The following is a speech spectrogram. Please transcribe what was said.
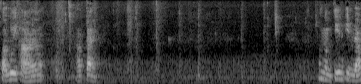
ขอลุยขาแล้วขาไก่ขนมจีนอิ่มแล้ว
